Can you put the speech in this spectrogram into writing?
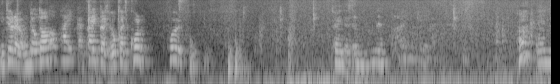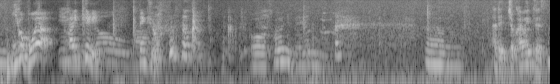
integral 0부터 영부터 파이까지. 파이까지 여기까지 call call. 차이 됐어? n분의 파이. N. 이거 뭐야? 파이 k thank you 와 소연이 매력이네. 다 됐죠? 가요히트 됐어?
